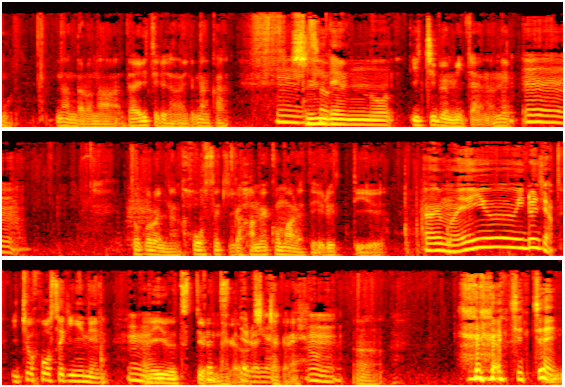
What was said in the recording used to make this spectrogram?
もうなんだろうな大理石じゃないけどなんかうん神殿の一部みたいなね、ところになんか宝石がはめ込まれているっていう。あでも英雄いるじゃん。一応宝石にね、うん。英雄映ってるんだけど、映ってるちっちゃくね、うん。うん、ちっちゃい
